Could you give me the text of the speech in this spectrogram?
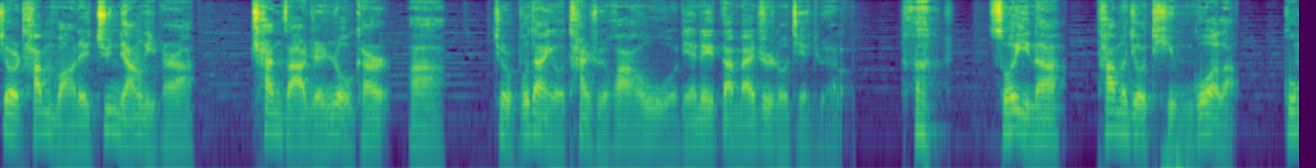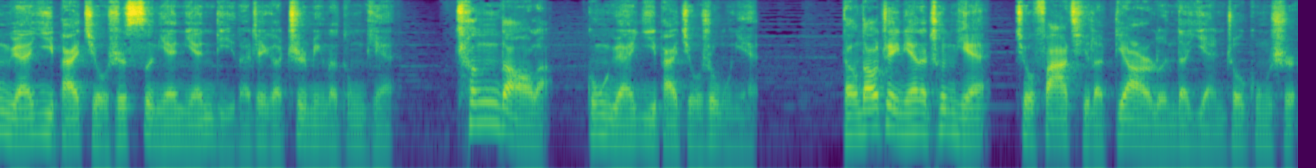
就是他们往这军粮里边啊掺杂人肉干啊，就是不但有碳水化合物，连这蛋白质都解决了。所以呢，他们就挺过了公元一百九十四年年底的这个致命的冬天，撑到了公元一百九十五年。等到这年的春天，就发起了第二轮的兖州攻势。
